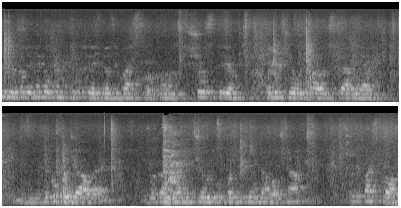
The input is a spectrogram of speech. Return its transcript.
Do kolejnego punktu to jest, drodzy Państwo, punkt szósty. Podjęcie uchwały w sprawie mm, wykupu działek zlokalizowanych przy ulicy Podwizjęta Boczna. Drodzy Państwo,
